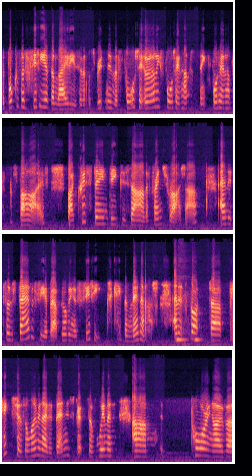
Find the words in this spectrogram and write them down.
The Book of the City of the Ladies, and it was written in the 14, early 1400s, I think 1405, by Christine de Pizan, a French writer. And it's a fantasy about building a city to keep the men out. And it's got uh, pictures, illuminated manuscripts of women um, poring over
